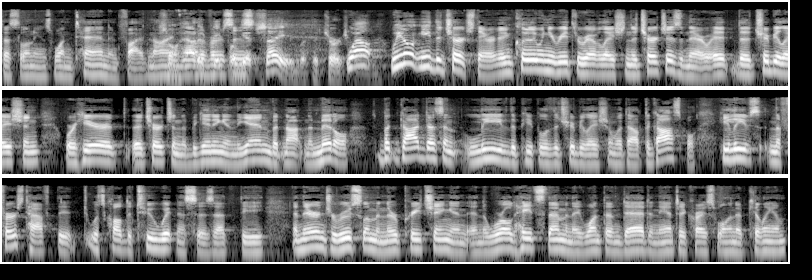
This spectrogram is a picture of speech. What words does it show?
Thessalonians 1.10 and 5.9 So how do verses. people get saved with the church? Well, we don't need the church there. And clearly when you read through Revelation, the church isn't there. It, the tribulation, we're here, at the church in the beginning and the end, but not in the middle. But God doesn't leave the people of the tribulation without the gospel. He leaves in the first half the, what's called the two witnesses at the, and they're in Jerusalem and they're preaching, and, and the world hates them and they want them dead, and the Antichrist will end up killing them.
